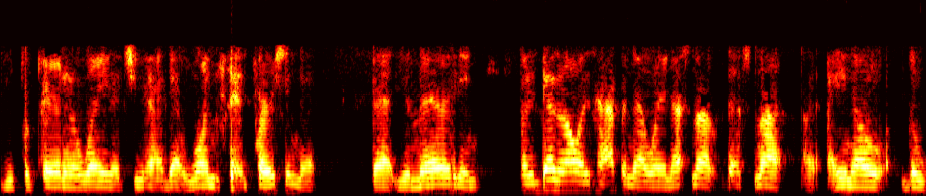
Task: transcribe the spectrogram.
you prepared in a way that you had that one person that, that you're married and but it doesn't always happen that way and that's not that's not uh, you know the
